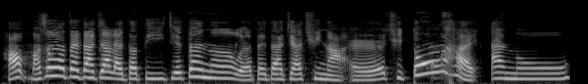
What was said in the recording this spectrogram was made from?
好，马上要带大家来到第一阶段呢，我要带大家去哪儿？去东海岸哦。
